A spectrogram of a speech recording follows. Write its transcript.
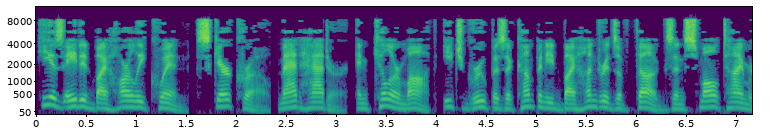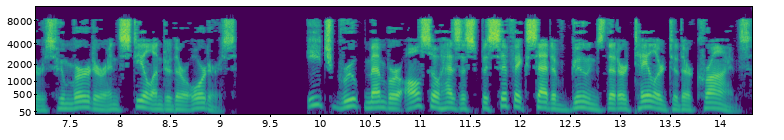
He is aided by Harley Quinn, Scarecrow, Mad Hatter, and Killer Moth. Each group is accompanied by hundreds of thugs and small-timers who murder and steal under their orders. Each group member also has a specific set of goons that are tailored to their crimes.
